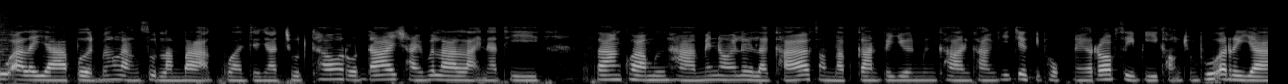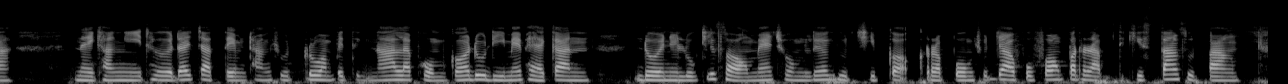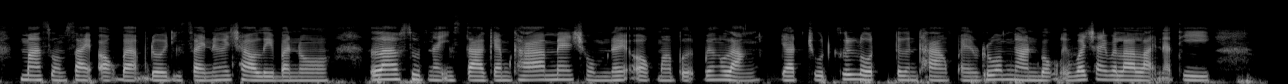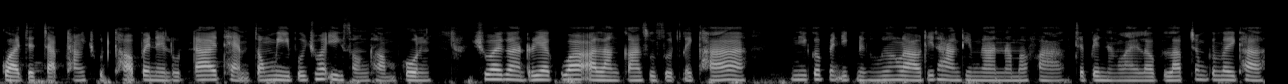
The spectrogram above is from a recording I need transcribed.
ู่อารยาเปิดเบื้องหลังสุดลำบากกว่าจะยัดชุดเข้ารถได้ใช้เวลาหลายนาที สร้างความมือหาไม่น้อยเลยล่ะค่ะสำหรับการไปเยือนเมืองคานครั้งที่ 76 ในรอบ 4 ปีของชมพู่อารยา ในครั้งนี้เธอได้จัดเต็มทั้งชุดรวมไปถึงหน้าและผมก็ดูดีไม่แพ้กัน โดยในลุคที่2แม่ชมเลือกหยุดชิปเกาะกระโปรงชุดยาวฟูฟ่องประดับคริสตัลสุดปัง มาสวมใส่ออกแบบโดยดีไซเนอร์ชาวเลบานอนล่าสุดในอินสตาแกรมค่ะแม่ชมได้ออกมาเปิดเบื้องหลัง ยัดชุดขึ้นรถเดินทางไปร่วมงานบอกเลยว่าใช้เวลาหลายนาที กว่าจะจับทั้งชุดเข้าไปในรถได้ แถมต้องมีผู้ช่วยอีกสองสามคน ช่วยกันเรียกว่าอลังการสุดๆเลยค่ะ นี่ก็เป็นอีกหนึ่งเรื่องราวที่ทางทีมงานนำมาฝาก จะเป็นอย่างไรเราไปรับชมกันเลยค่ะ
